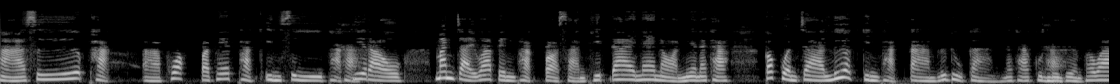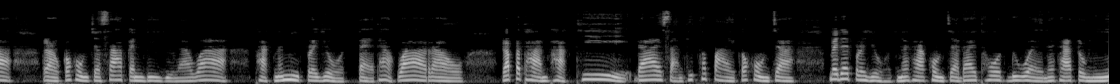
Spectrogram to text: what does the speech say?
หาซื้อผักอ่าพวกประเภทผักอินทรีย์ ผักค่ะที่เรา มั่นใจว่าเป็นผักปลอดสารพิษได้แน่นอนเนี่ยนะคะ ก็ควรจะเลือกกินผักตามฤดูกาลนะคะ คุณค่ะดวงเดือนเพราะว่าเราก็คงจะทราบกันดีอยู่แล้วว่า ผักนั้นมีประโยชน์ แต่ถ้าหากว่าเรารับประทานผักที่ได้สารพิษเข้าไปก็คงจะไม่ได้ประโยชน์นะคะ คงจะได้โทษด้วยนะคะ ตรงนี้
